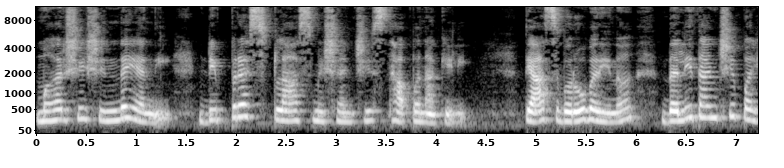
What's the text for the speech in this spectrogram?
महर्षी शिंदे यांनी डिप्रेस क्लास मिशनची स्थापना केली. त्याचबरोबरीनं दलितांची पहिली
